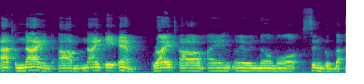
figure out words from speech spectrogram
at 9 um 9 a.m. Right? Um I ain't no more single back.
